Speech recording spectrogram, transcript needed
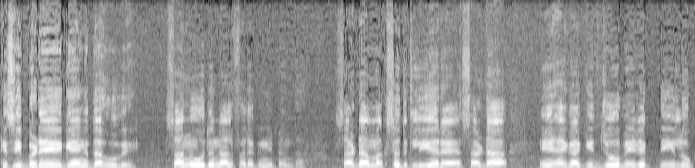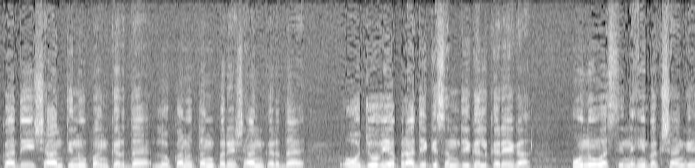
ਕਿਸੇ ਬੜੇ ਗੈਂਗ ਦਾ ਹੋਵੇ ਸਾਨੂੰ ਉਹਦੇ ਨਾਲ ਫ਼ਰਕ ਨਹੀਂ ਪੈਂਦਾ। ਸਾਡਾ ਮਕਸਦ ਕਲੀਅਰ ਹੈ ਸਾਡਾ ਇਹ ਹੈਗਾ ਕਿ ਜੋ ਵੀ ਵਿਅਕਤੀ ਲੋਕਾਂ ਦੀ ਸ਼ਾਂਤੀ ਨੂੰ ਭੰਗ ਕਰਦਾ ਹੈ ਲੋਕਾਂ ਨੂੰ ਤੰਗ ਪਰੇਸ਼ਾਨ ਕਰਦਾ ਹੈ ਉਹ ਜੋ ਵੀ ਅਪਰਾਧੀ ਕਿਸਮ ਦੀ ਗੱਲ ਕਰੇਗਾ ਉਹਨੂੰ ਅਸੀਂ ਨਹੀਂ ਬਖਸ਼ਾਂਗੇ।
